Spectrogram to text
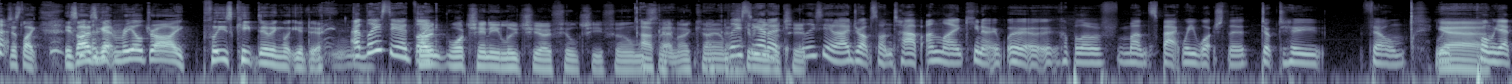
was just like his eyes are getting real dry. Please keep doing what you're doing. At least he had like. Don't watch any Lucio Fulci films Okay. then, okay? I'm Okay. At just least he had you a, at least he had eye drops on tap. Unlike you know a, a couple of months back, we watched the Doctor Who film. with Yeah. Paul McGann,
